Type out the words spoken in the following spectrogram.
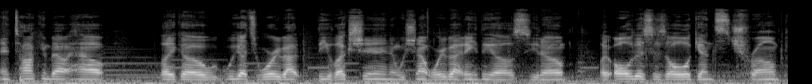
and talking about how like uh, we got to worry about the election and we should not worry about anything else you know? Like all this is all against trump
